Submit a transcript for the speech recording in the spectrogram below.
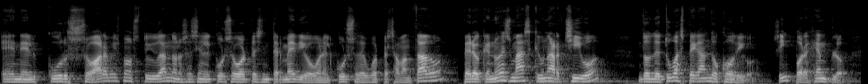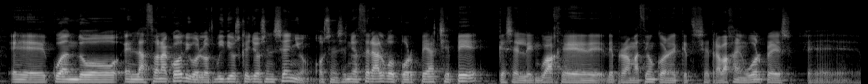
en el curso, ahora mismo estoy dudando, no sé si en el curso de WordPress intermedio o en el curso de WordPress avanzado, pero que no es más que un archivo donde tú vas pegando código, ¿sí? Por ejemplo, eh, cuando en la zona código, en los vídeos que yo os enseño, os enseño a hacer algo por PHP, que es el lenguaje de, programación con el que se trabaja en WordPress eh,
